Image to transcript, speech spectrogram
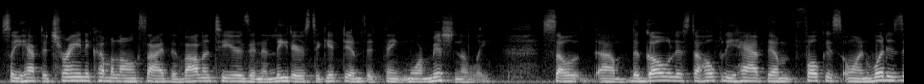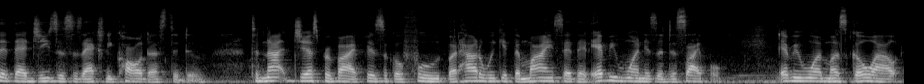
So you have to train to come alongside the volunteers and the leaders to get them to think more missionally. So um, the goal is to hopefully have them focus on what is it that Jesus has actually called us to do. To not just provide physical food, but how do we get the mindset that everyone is a disciple? Everyone must go out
